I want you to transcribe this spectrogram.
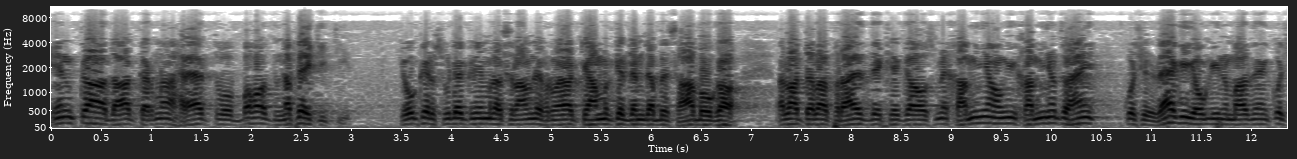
इनका अदा करना है तो बहुत नफे की चीज़। क्योंकि रसूल करीम सलाम ने फरमाया, क्यामत के दिन जब हिसाब होगा, अल्लाह तला फरायज देखेगा, उसमें खामियाँ होंगी, खामियाँ तो हैं, कुछ रह गई होगी नमाजें, कुछ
